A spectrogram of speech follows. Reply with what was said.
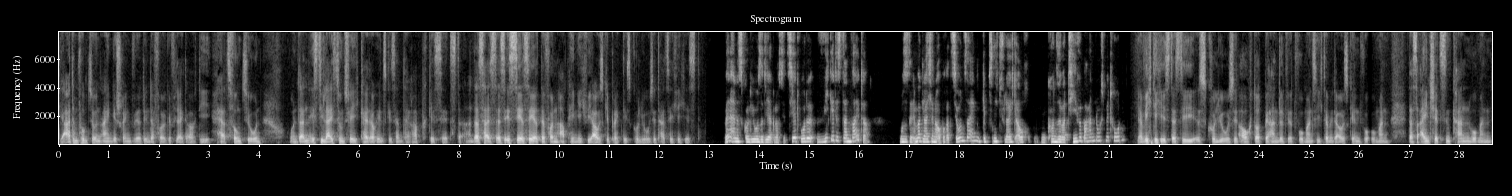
die Atemfunktion eingeschränkt wird, in der Folge vielleicht auch die Herzfunktion. Und dann ist die Leistungsfähigkeit auch insgesamt herabgesetzt. Das heißt, es ist sehr, sehr davon abhängig, wie ausgeprägt die Skoliose tatsächlich ist. Wenn eine Skoliose diagnostiziert wurde, wie geht es dann weiter? Muss es denn immer gleich eine Operation sein? Gibt es nicht vielleicht auch konservative Behandlungsmethoden? Ja, wichtig ist, dass die Skoliose auch dort behandelt wird, wo man sich damit auskennt, wo man das einschätzen kann, wo man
